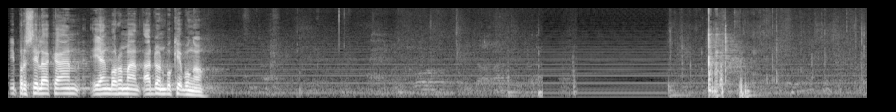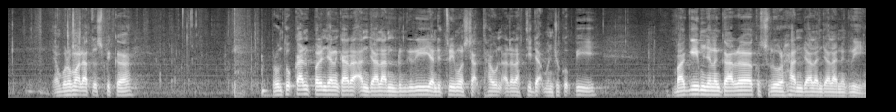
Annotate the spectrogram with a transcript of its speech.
Dipersilakan Yang Berhormat Adun Bukit Bunga. Yang Berhormat Datuk Speaker, peruntukan penyelenggaraan jalan negeri yang diterima setiap tahun adalah tidak mencukupi bagi menyelenggara keseluruhan jalan-jalan negeri.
